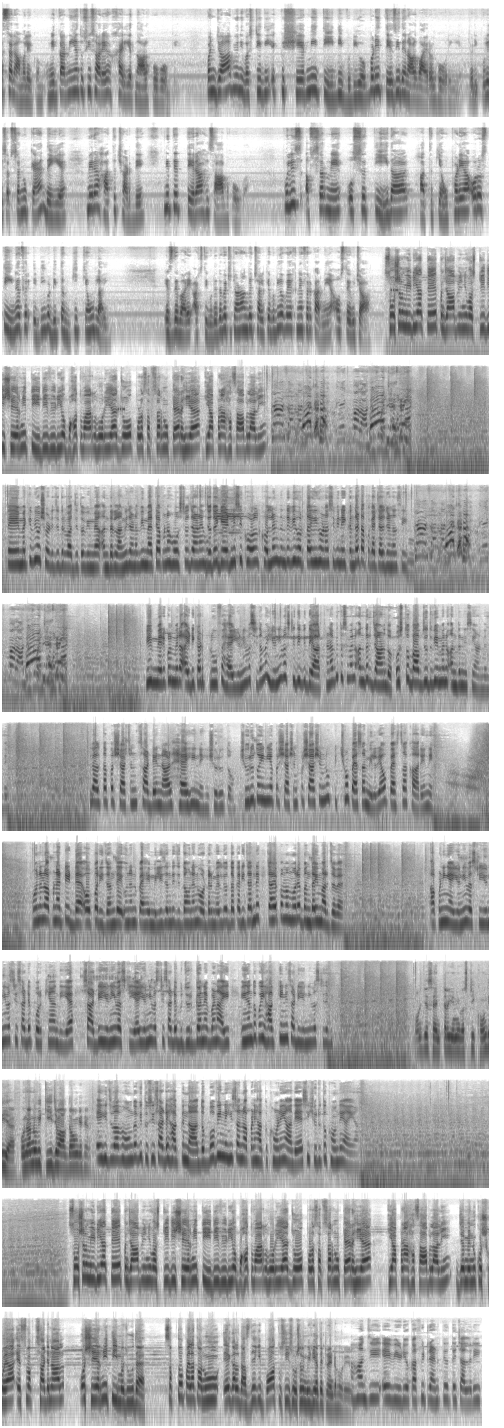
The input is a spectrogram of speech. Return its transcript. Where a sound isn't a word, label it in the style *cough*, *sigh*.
ਅਸਲਾਮ ਅਲੈਕੁਮ ਉਮੀਦ ਕਰਨੀ ਹੈ ਤੁਸੀਂ ਸਾਰੇ ਖੈਰੀਅਤ ਨਾਲ ਹੋਵੋਗੇ। ਪੰਜਾਬ ਯੂਨੀਵਰਸਿਟੀ ਦੀ ਇੱਕ ਸ਼ੇਰਨੀ ਧੀ ਦੀ ਵੀਡੀਓ ਬੜੀ ਤੇਜ਼ੀ ਦੇ ਨਾਲ ਵਾਇਰਲ ਹੋ ਰਹੀ ਹੈ। ਜਿਹੜੀ ਪੁਲਿਸ ਅਫਸਰ ਨੂੰ ਕਹਿਣ ਦਈ ਹੈ, ਮੇਰਾ ਹੱਥ ਛੱਡ ਦੇ, ਨਹੀਂ ਤੇ ਤੇਰਾ ਹਿਸਾਬ ਹੋਊਗਾ। ਪੁਲਿਸ ਅਫਸਰ ਨੇ ਉਸ ਧੀ ਦਾ ਹੱਥ ਕਿਉਂ ਫੜਿਆ ਔਰ ਉਸ ਧੀ ਨੇ ਫਿਰ ਏਡੀ ਵੱਡੀ ਧਮਕੀ ਕਿਉਂ ਲਾਈ? ਇਸ ਦੇ ਬਾਰੇ ਅੱਜ ਦੀ ਵੀਡੀਓ ਦੇ ਵਿੱਚ ਜਾਣਾਂਗੇ। ਚੱਲ ਕੇ ਵੀਡੀਓ ਵੇਖਨੇ ਫਿਰ ਕਰਨੇ ਆ ਉਸ ਤੇ ਵਿਚਾਰ। ਸੋਸ਼ਲ ਮੀਡੀਆ ਤੇ ਪੰਜਾਬ ਯੂਨੀਵਰਸਿਟੀ ਦੀ ਸ਼ੇਰਨੀ ਧੀ ਦੀ ਵੀਡੀਓ ਬਹੁਤ ਵਾਇਰਲ ਹੋ ਰਹੀ ਹੈ ਜੋ ਪੁਲਿਸ ਅਫਸਰ ਨੂੰ ਕਹਿ ਰਹੀ ਹੈ ਕਿ ਆਪਣਾ ਹਿਸਾਬ ਲਾ ਲਈ। ਤੇ ਮੈਂ ਕਿ ਵੀ ਉਹ ਛੋਟੇ ਜਿਹੇ ਦਰਵਾਜ਼ੇ ਤੋਂ ਵੀ ਮੈਂ ਅੰਦਰ ਲੰਘ ਜਾਣਾ ਵੀ ਮੈਂ ਤੇ ਆਪਣਾ ਹੋਸਟਲ ਜਾਣਾ ਜਦੋਂ ਇਹ ਗੇਟ ਨਹੀਂ ਸੀ ਖੋਲ ਖੋਲਣ ਦਿੰਦੇ ਵੀ ਹੋਰ ਤਾਂ ਇਹੀ ਹੋਣਾ ਸੀ ਵੀ ਨਹੀਂ ਕੰਧਾ ਟੱਪ ਕੇ ਚੱਲ ਜਾਣਾ ਸੀ। ਵੀ ਮੇਰੇ ਕੋਲ ਮੇਰਾ ਆਈਡੀ ਕਾਰਡ ਪ੍ਰੂਫ ਹੈ ਯੂਨੀਵਰਸਿਟੀ ਦਾ, ਮੈਂ ਯੂਨੀਵਰਸਿਟੀ ਦੀ ਵਿਦਿਆਰਥਣ ਹਾਂ ਵੀ ਤੁਸੀਂ ਮੈਨੂੰ ਅੰਦਰ ਜਾਣ ਦਿਓ। ਉਸ ਤੋਂ ਬਾਵਜੂਦ ਵੀ ਮੈਨੂੰ ਅੰਦਰ ਨਹੀਂ ਸੀ ਆਣ ਦਿੰਦੇ। ਗੱਲ ਤਾਂ ਪ੍ਰਸ਼ਾਸਨ ਸਾਡੇ ਨਾਲ ਹੈ ਹੀ ਨਹੀਂ ਸ਼ੁਰੂ ਤੋਂ। ਸ਼ੁਰੂ ਤੋਂ ਹੀ ਨਹੀਂ ਹੈ ਪ੍ਰਸ਼ਾਸਨ। ਪ੍ਰਸ਼ਾਸਨ ਨੂੰ ਪਿੱਛੋਂ ਪੈਸਾ ਮਿਲ ਰਿਹਾ, ਉਹ ਪੈਸਾ ਖਾ ਰਹੇ ਨੇ। ਉਹਨਾਂ ਨੂੰ ਆਪਣਾ ਢਿੱਡ ਹੈ, ਉਹ ਭਰੀ ਜਾਂਦੇ। ਉਹਨਾਂ ਨੂੰ ਪੈਸੇ ਮਿਲੀ ਜਾਂਦੇ, ਜਿੱਦਾਂ ਉਹਨਾਂ ਨੂੰ ਆਰਡਰ ਮਿਲਦੇ ਉਦਾਂ ਕਰੀ ਜਾਂਦੇ। ਚਾਹੇ ਭਾਵੇਂ ਮੋਰੇ ਬੰਦਾ ਹੀ ਮਰ ਜਾਵੇ। ਆਪਣੀ ਹੈ ਯੂਨੀਵਰਸਿਟੀ ਯੂਨੀਵਰਸਿਟੀ ਸਾਡੇ ਪੁਰਖਿਆਂ ਦੀ ਹੈ ਸਾਡੀ ਯੂਨੀਵਰਸਿਟੀ ਹੈ ਯੂਨੀਵਰਸਿਟੀ ਸਾਡੇ ਬਜ਼ੁਰਗਾਂ ਨੇ ਬਣਾਈ ਇਹਨਾਂ ਦਾ ਕੋਈ ਹੱਕ ਹੀ ਨਹੀਂ ਸਾਡੀ ਯੂਨੀਵਰਸਿਟੀ ਦੇ ਵਿੱਚ। ਹੁਣ ਜੇ ਸੈਂਟਰ ਯੂਨੀਵਰਸਿਟੀ ਖੋਂਦੀ ਹੈ ਉਹਨਾਂ ਨੂੰ ਵੀ ਕੀ ਜਵਾਬ ਦਵੋਗੇ ਫਿਰ ਇਹੀ ਜਵਾਬ ਹੋਊਗਾ ਵੀ ਤੁਸੀਂ ਸਾਡੇ ਹੱਕ ਨਾ ਦੱਬੋ ਵੀ ਨਹੀਂ ਸਾਨੂੰ ਆਪਣੇ ਹੱਕ ਖੋਣੇ ਆਉਂਦੇ ਆ ਅਸੀਂ ਸ਼ੁਰੂ ਤੋਂ ਖੋਂਦੇ ਆਏ ਆ ਸੋਸ਼ਲ ਮੀਡੀਆ ਤੇ ਪੰਜਾਬ ਯੂਨੀਵਰਸਿਟੀ ਦੀ ਸ਼ੇਰਨੀ ਧੀ ਦੀ ਵੀਡੀਓ ਬਹੁਤ ਵਾਇਰਲ ਹੋ ਰਹੀ ਹੈ ਜੋ ਪੁਲਿਸ ਅਫਸਰ ਨੂੰ ਕਹਿ ਰਹੀ ਹੈ ਕਿ ਆਪਣਾ ਹਿਸਾਬ ਲਾ ਲਈ। ਜੇ ਮੈਨੂੰ ਕੁਝ ਹੋਇਆ ਇਸ ਵਕਤ ਸਾਡੇ ਨਾਲ ਉਹ ਸ਼ੇਰਨੀ ਧੀ ਮੌਜੂਦ ਹੈ। ਸਭ ਤੋਂ ਪਹਿਲਾਂ ਤੁਹਾਨੂੰ ਇਹ ਗੱਲ ਦੱਸ ਦਈਏ ਕਿ ਬਹੁਤ ਤੁਸੀਂ ਸੋਸ਼ਲ ਮੀਡੀਆ ਤੇ ਟ੍ਰੈਂਡ ਹੋ ਰਹੇ ਹੋ। ਹਾਂਜੀ ਇਹ ਵੀਡੀਓ ਕਾਫੀ ਟ੍ਰੈਂਡ ਤੇ ਉੱਤੇ ਚੱਲ ਰਹੀ।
